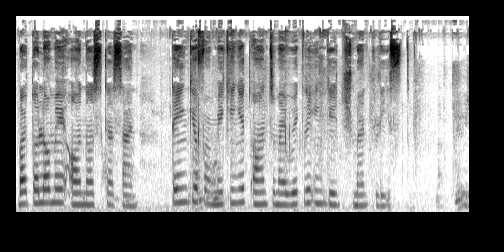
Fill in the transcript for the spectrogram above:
Bartolome Onos Casan. Thank you for making it on to my weekly engagement list. Happy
